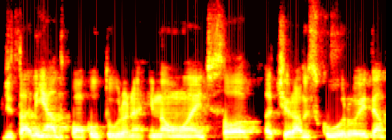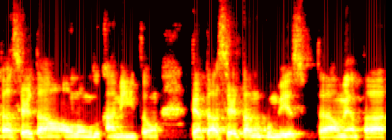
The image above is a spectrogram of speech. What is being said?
de estar tá alinhado com a cultura, né? E não a gente só atirar no escuro e tentar acertar ao longo do caminho. Então, tentar acertar no começo, tá? aumentar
